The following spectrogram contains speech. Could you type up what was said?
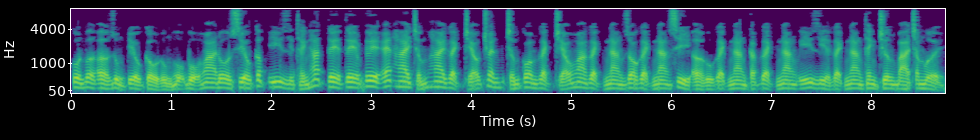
Côn vợ ở dùng tiểu cầu ủng hộ bộ hoa đô siêu cấp y gì thánh https 2 2 gạch chéo chen com gạch chéo hoa gạch ngang do gạch ngang xỉ ở gạch ngang cặp gạch ngang y gì gạch ngang thanh chương 310.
